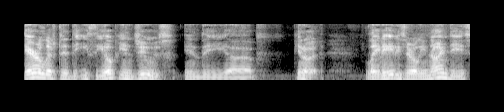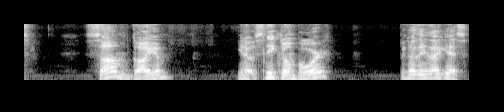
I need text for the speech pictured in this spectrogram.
airlifted the Ethiopian Jews in the, uh, you know, late 80s, early 90s, some Goyim, you know, sneaked on board because they like this.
